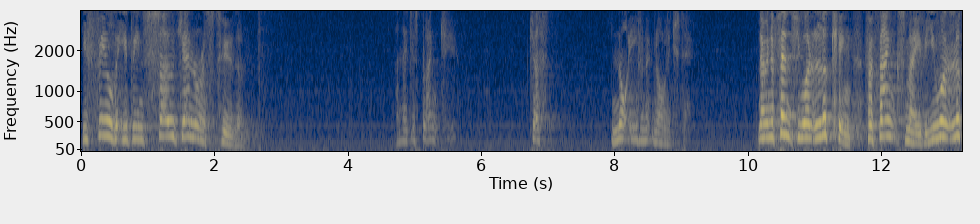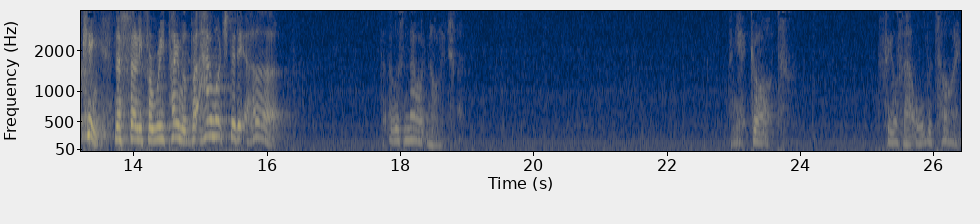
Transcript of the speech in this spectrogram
You feel that you've been so generous to them, and they just blanked you, just not even acknowledged it. Now, in a sense, you weren't looking for thanks, maybe. You weren't looking necessarily for repayment, but how much did it hurt that there was no acknowledgement? And yet, God feels that all the time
